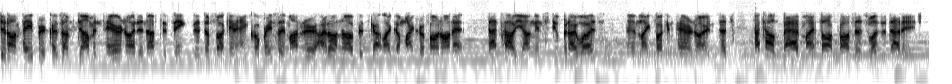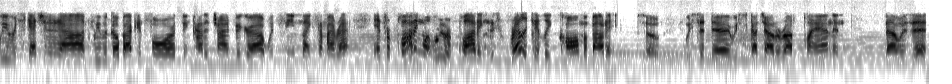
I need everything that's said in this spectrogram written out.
shit on paper because I'm dumb and paranoid enough to think that the fucking ankle bracelet monitor, I don't know if it's got like a microphone on it. That's how young and stupid I was and like fucking paranoid. That's that's how bad my thought process was at that age. We were sketching it out. We would go back and forth and kind of try and figure out what seemed like semi right. And for plotting what we were plotting, we was relatively calm about it. So we sit there, we sketch out a rough plan, and that was it.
